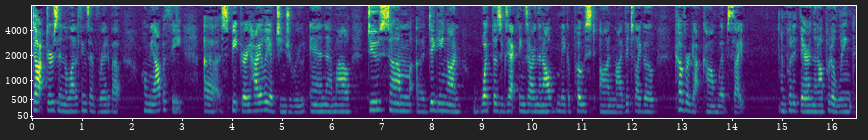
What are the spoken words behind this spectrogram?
doctors and a lot of things I've read about homeopathy uh, speak very highly of ginger root, and um, I'll do some uh, digging on what those exact things are, and then I'll make a post on my vitiligocover.com website and put it there, and then I'll put a link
